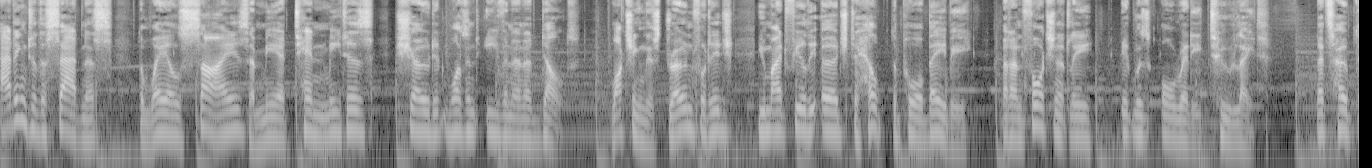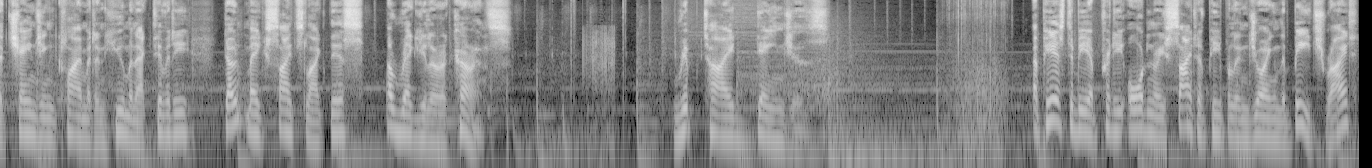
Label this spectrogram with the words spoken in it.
Adding to the sadness, the whale's size, a mere 10 meters, showed it wasn't even an adult. Watching this drone footage, you might feel the urge to help the poor baby, but unfortunately, it was already too late. Let's hope that changing climate and human activity don't make sites like this a regular occurrence. Riptide Dangers Appears to be a pretty ordinary sight of people enjoying the beach, right?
